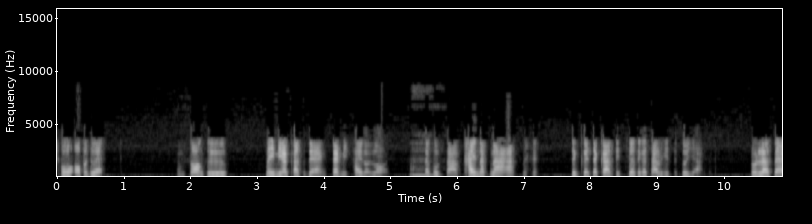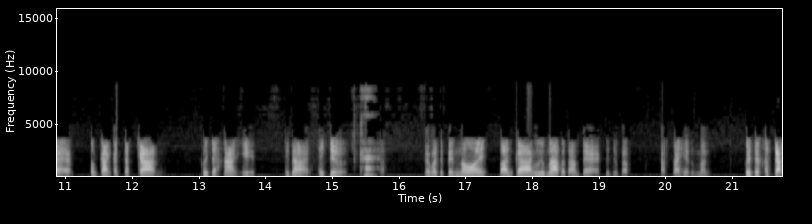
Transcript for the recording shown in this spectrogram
โชว์ออกมาด้วยกลุ่มสองคือไม่มีอาการแสดงแต่มีไข้ลอยๆอืมและกลุ่มสามไข้นักหนา ซึ่งเกิดจากการติดเชื้อในกระแสโลหิตเป็นตัวอย่าง ล้วนแล้วแต่ต้องการการจัดการเพื่อจะหาเหตุให้ได้ให้เจอค่ะไม่ว่าจะเป็นน้อยปานกลางหรือมากก็ตามแต่ขึ้นอยู่กับสาเหตุของมัน เพื่อจะขจัด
